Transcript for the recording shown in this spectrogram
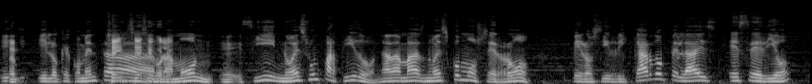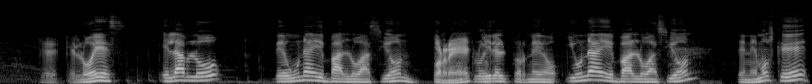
Y, y- y lo que comenta Sí, sí, sí, Julio. Ramón, eh, sí, no es un partido, nada más, no es como cerró. Pero si Ricardo Peláez es serio, que, que lo es, él habló de una evaluación para Correcto. concluir el torneo. Y una evaluación, tenemos que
